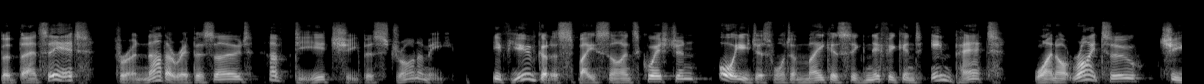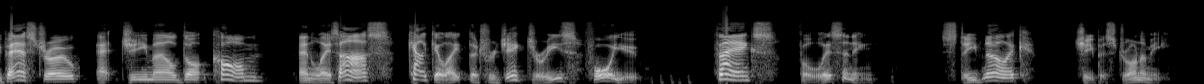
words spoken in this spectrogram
But that's it for another episode of Dear Cheap Astronomy. If you've got a space science question or you just want to make a significant impact, why not write to cheapastro at gmail.com and let us calculate the trajectories for you. Thanks for listening. Steve Nerlich, Cheap Astronomy.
